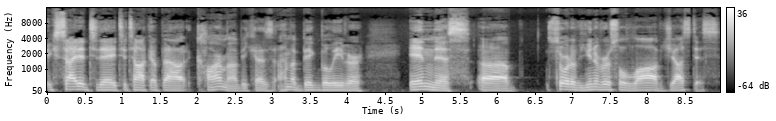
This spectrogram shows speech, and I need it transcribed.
excited today to talk about karma because I'm a big believer in this uh, sort of universal law of justice.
